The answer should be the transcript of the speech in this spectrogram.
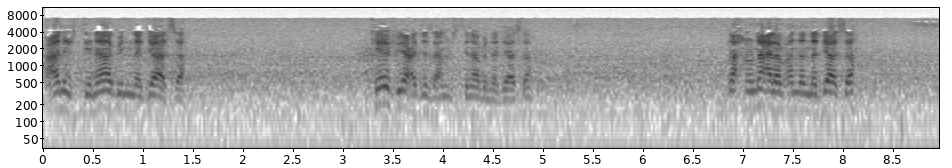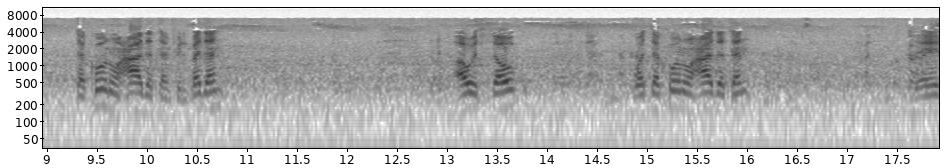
عن اجتناب النجاسة. كيف يعجز عن اجتناب النجاسة؟ نحن نعلم أن النجاسة تكون عادة في البدن أو الثوب وتكون عادة في,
